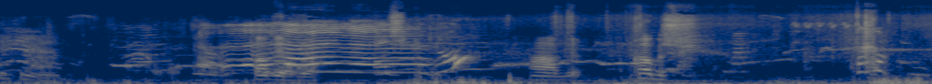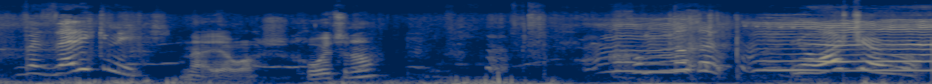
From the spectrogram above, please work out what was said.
ولی در تیکنه Tabii. Tabii. Eşkilo. ها بیا. کابش Takım bezerik ni. نه یواش خوبتونو Bakın yavaş yavaş.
